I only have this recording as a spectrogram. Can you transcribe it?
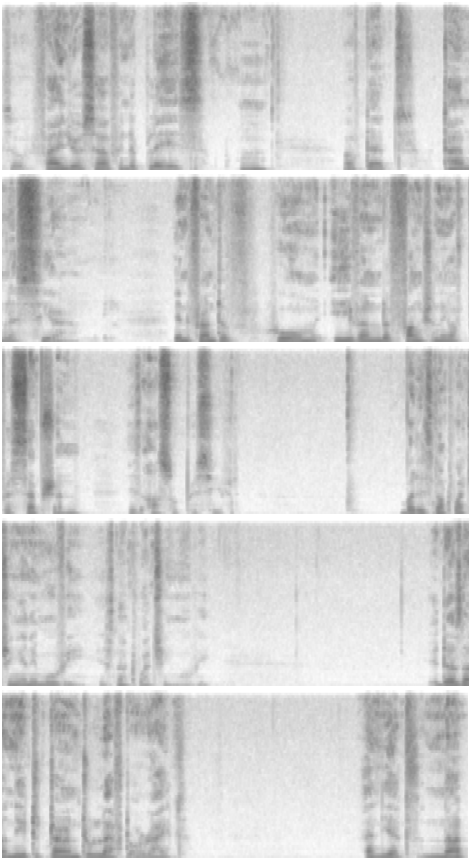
So find yourself in the place hmm, of that timeless seer, in front of whom even the functioning of perception is also perceived. But it's not watching any movie. It's not watching movie. It does not need to turn to left or right. And yet, not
